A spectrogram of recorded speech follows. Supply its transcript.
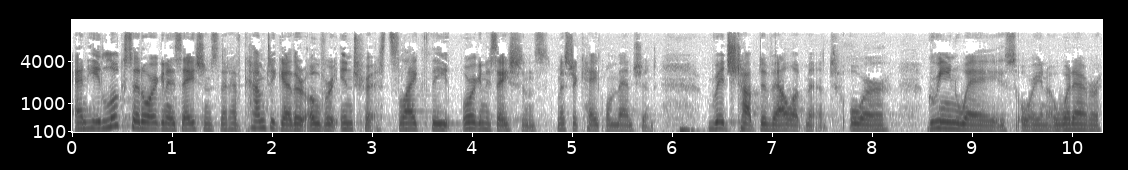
And he looks at organizations that have come together over interests, like the organizations Mr. Cagle mentioned, Ridgetop Development or Greenways or you know whatever.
